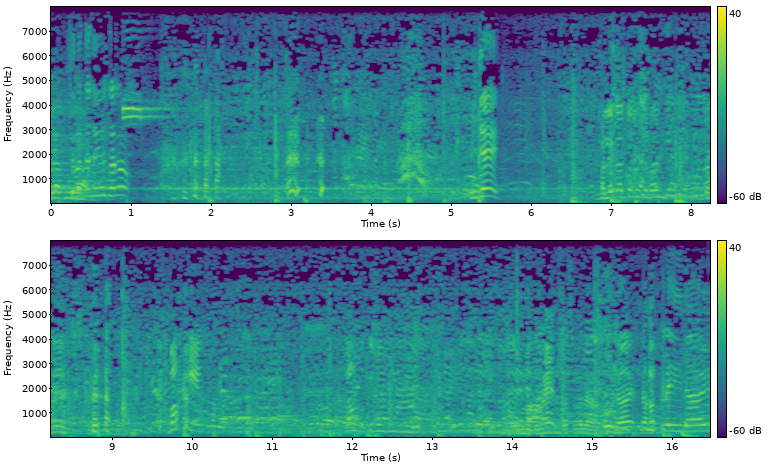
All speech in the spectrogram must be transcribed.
Sunod na yung saro! Hindi! Palitan to si Bando. Sorry. Bakit? Bakit ka may video? Hindi ko ngayon, boss mo na. Oh, na, naka-play na.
